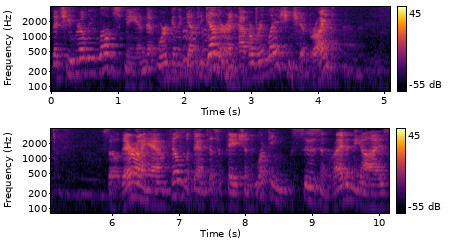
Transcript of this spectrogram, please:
that she really loves me and that we're going to get together and have a relationship, right? So there I am, filled with anticipation, looking Susan right in the eyes,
